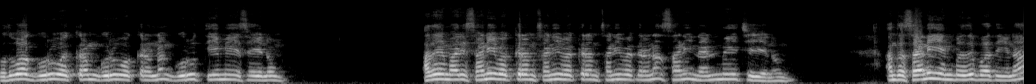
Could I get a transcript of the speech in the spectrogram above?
பொதுவாக குரு வக்ரம் குரு வக்ரம்னா குரு தீமையை செய்யணும். அதே மாதிரி சனி வக்ரம் சனி வக்ரம் சனி வக்ரம்னா சனி நன்மையை செய்யணும். அந்த சனி என்பது பார்த்தீங்கன்னா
